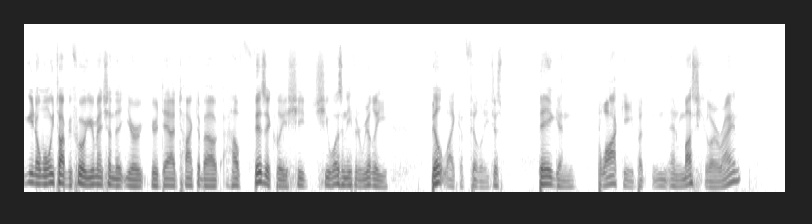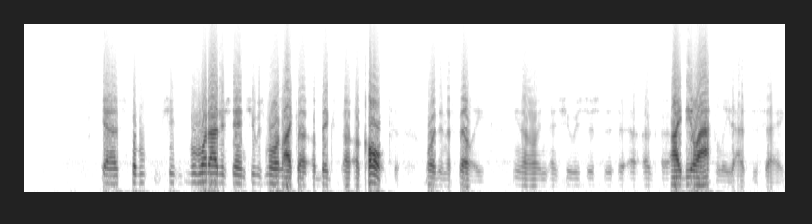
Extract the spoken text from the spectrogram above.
you know, when we talked before, you mentioned that your your dad talked about how physically she she wasn't even really built like a filly, just big and blocky, but and muscular, right? Yes, from she, from what I understand, she was more like a, a big a, a colt more than a filly you know, and, and she was just an ideal athlete, as to say,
